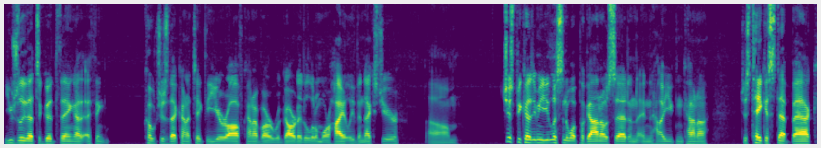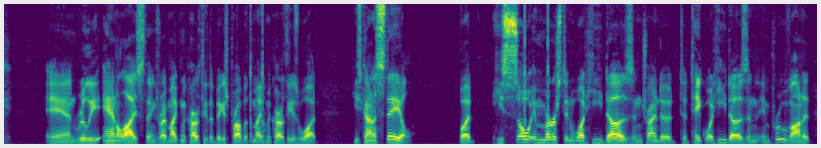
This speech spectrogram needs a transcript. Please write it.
Usually that's a good thing. I, I, think coaches that kind of take the year off kind of are regarded a little more highly the next year. Um, just because, I mean, you listen to what Pagano said and, and how you can kind of just take a step back and really analyze things, right? Mike McCarthy, the biggest problem with Mike McCarthy is what? He's kind of stale. But he's so immersed in what he does and trying to, to take what he does and improve on it –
